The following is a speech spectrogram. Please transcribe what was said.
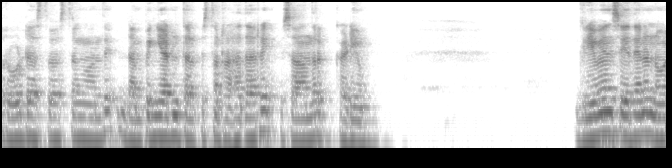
రోడ్డు అస్తవ్యస్తంగా ఉంది. డంపింగ్ యార్డ్ని తలపిస్తున్న రహదారి విశాంధ్ర కడియం. గ్రీవెన్స్ ఏదైనా నో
